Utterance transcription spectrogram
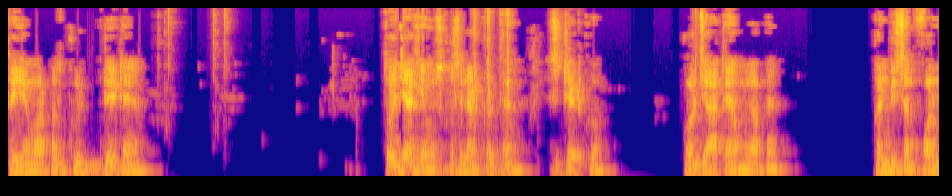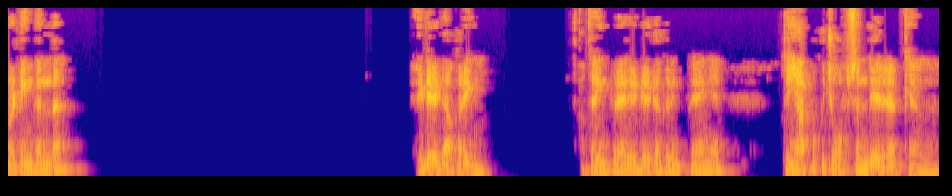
तो ये हमारे पास कुछ डेट है। तो जैसे हम इसको सिलेक्ट करते हैं, इस डेट को, और जाते हैं हम यहाँ पे कंडीशन फॉर्मेटिंग के अंदर। डेट अकरिंग अकरिंग पे आएँगे डेट अकरिंग पे आएँगे। तो यहाँ पे कुछ ऑप्शन दे रखे हैं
